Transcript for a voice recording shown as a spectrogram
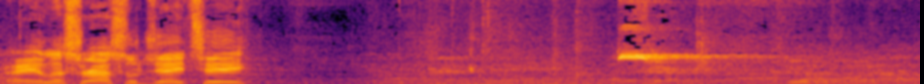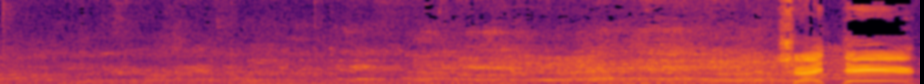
Hey, let's wrestle, JT. It's right there.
